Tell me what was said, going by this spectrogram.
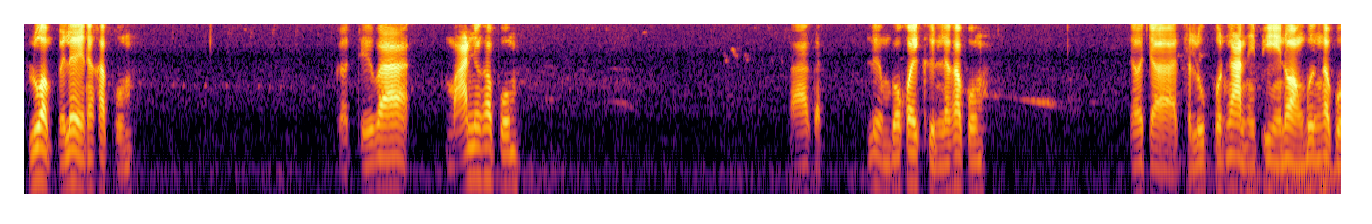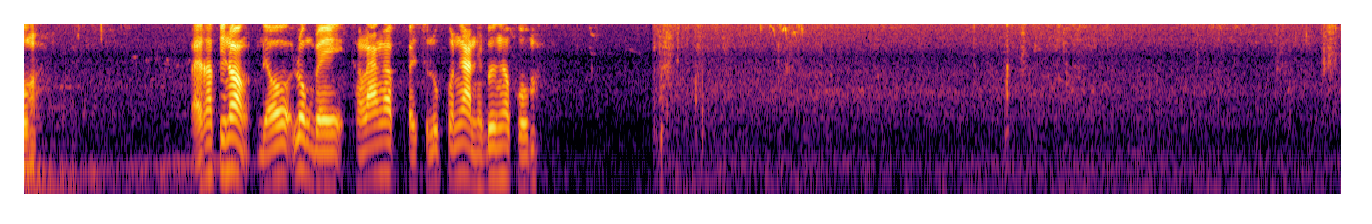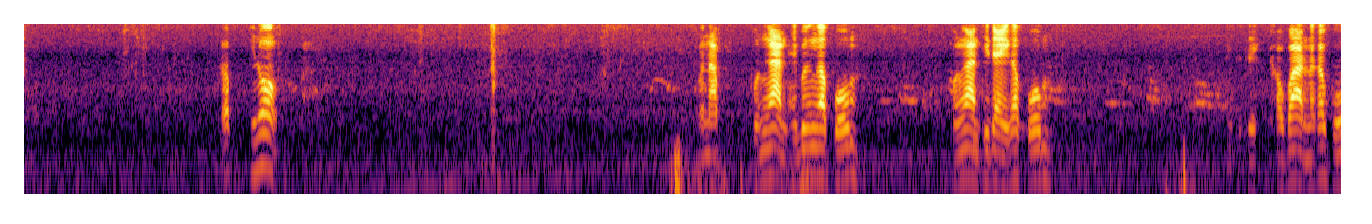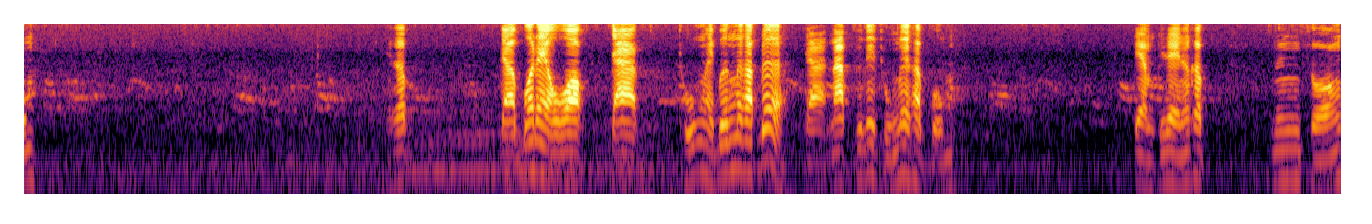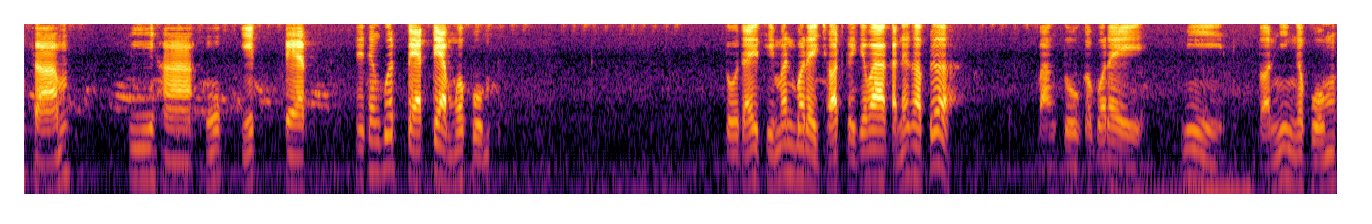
ร่วมไปเลยนะครับ ผม ก็ถือว่าหมานอยู่ครับผมปลาก็เริ่มบ่ค่อยขึ้นแล้วครับ ผมเดี๋ยวจะสรุปผลงานให้พี่น้องเบิ้งครับผมไปครับพี่น้องเดี๋ยวลงไปข้างล่างครับไปสรุปผลงานให้เบิ้งครับผม พี่น้องมานับผลงานให้เบิ่งครับผม ผลงานที่ใดครับผมเด็กเข้าบ้านนะครับผมนี่ครับจะบ่ได้ออกจากถุงให้เบิ่งนะครับ เด้อจะนับอยู่ในถุงเลยครับ ผมแต้มที่ใดนะครับหนึ่งสองสามสี่ห้าหกเจ็ดแปดในทั้งเบิดแปดแต้มครับผม ตัวใดที่มันบ่ได้ช็อตก็จะว่ากันนะครับเด้อบางตัวก็บ่ได้มีตอนยิ่งครับผม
